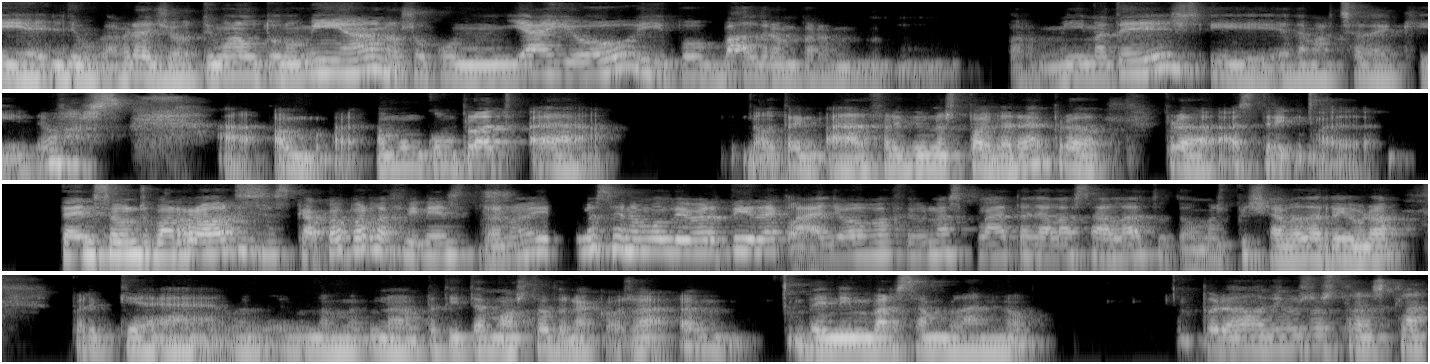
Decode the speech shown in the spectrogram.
I ell diu, a veure, jo tinc una autonomia, no sóc un iaio i puc valdre'm per, per mi mateix i he de marxar d'aquí. Llavors, amb, amb un complot, eh, no, ara faré aquí un spoiler, eh, però, però estri, eh, tensa uns barrots i s'escapa per la finestra, no? I una escena molt divertida, clar, allò va fer un esclat allà a la sala, tothom es pixava de riure perquè una, una petita mostra d'una cosa eh, ben inversemblant, no? Però dius, ostres, clar,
